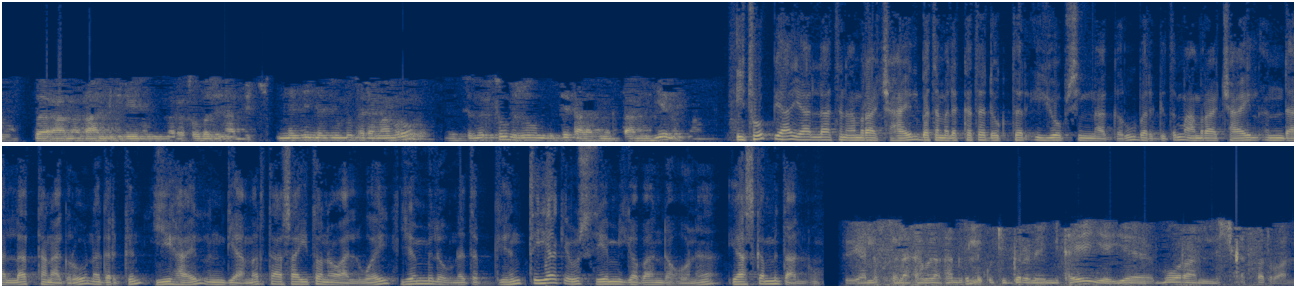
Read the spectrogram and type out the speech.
ነው፣ በአመት አንድ ጊዜ ነው የሚመረተው በዝናብ ብቻ። እነዚህ እነዚህ ሁሉ ተደማምሮ ትምህርቱ ብዙ ውጤት አላስመጣም ብዬ ነው። ኢትዮጵያ ያላትን አምራች ኃይል በተመለከተ ዶክተር ኢዮብ ሲናገሩ በእርግጥም አምራች ኃይል እንዳላት ተናግሮ ነገር ግን ይህ ኃይል እንዲያመርት አሳይተነዋል ወይ የሚለው ነጥብ ግን ጥያቄ ውስጥ የሚገባ እንደሆነ ያስቀምጣሉ። ያለፉት ሰላሳ ዓመታት አንዱ ትልቁ ችግር ነው የሚታይ የሞራል ሽቀት ፈጥሯል።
